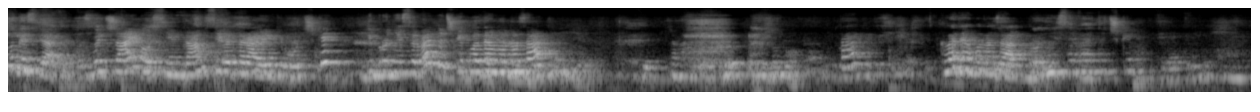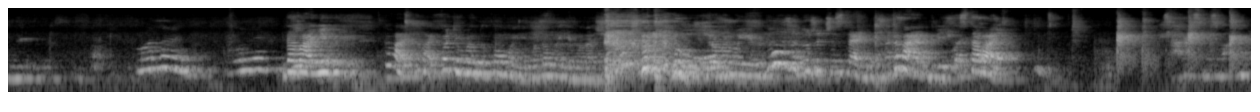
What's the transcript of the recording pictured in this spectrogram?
Куди святити? Звичайно, усім дам, всі витирають ручки. І брудні серветочки кладемо назад. Так. Кладемо назад брудні серветочки. Давай, ні. Давай, давай, потім ми допомиємо, домиємо наші ручки. Зробимо їх дуже-дуже чистенькими. Давай, Андрійко, вставай. Зараз ми з вами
